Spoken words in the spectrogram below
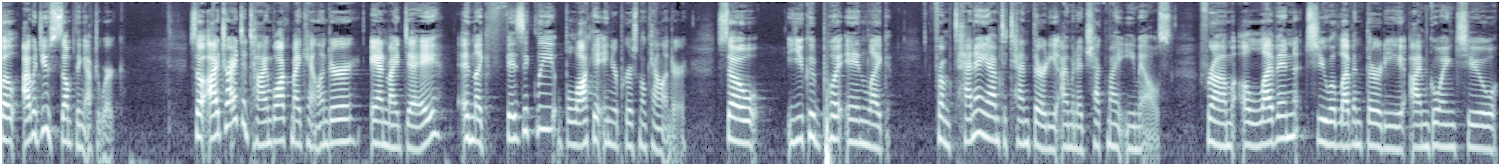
but I would do something after work. So I tried to time block my calendar and my day and like physically block it in your personal calendar. So you could put in like from 10 a.m. to 10:30, I'm going to check my emails. From 11 to 11:30, I'm going to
